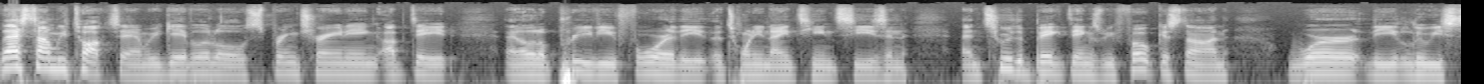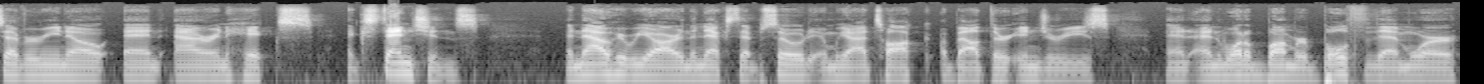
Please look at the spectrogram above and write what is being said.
Last time we talked, Sam, we gave a little spring training update and a little preview for the, the 2019 season. And two of the big things we focused on were the Luis Severino and Aaron Hicks extensions. And now here we are in the next episode, and we got to talk about their injuries and, and what a bummer both of them were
